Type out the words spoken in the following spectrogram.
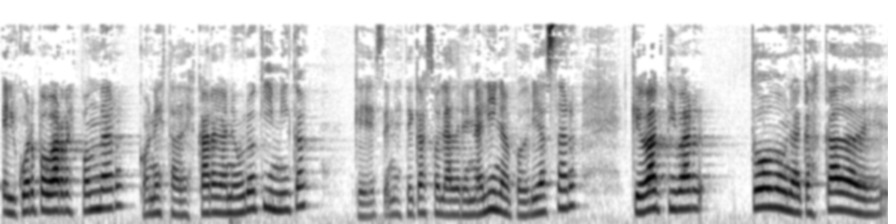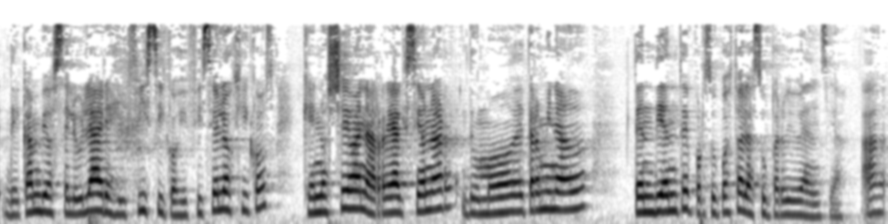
el cuerpo va a responder con esta descarga neuroquímica, que es en este caso la adrenalina podría ser, que va a activar toda una cascada de, cambios celulares y físicos y fisiológicos que nos llevan a reaccionar de un modo determinado, tendiente, por supuesto, a la supervivencia, a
